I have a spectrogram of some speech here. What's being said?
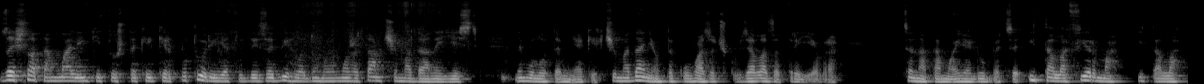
зайшла там маленький туш такий кірпутурі, я туди забігла, думаю, може там чемодани є. Не було там ніяких чемоданів, таку вазочку взяла за 3 євро. Ціна та моя любить. Це Італа фірма, Італа.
